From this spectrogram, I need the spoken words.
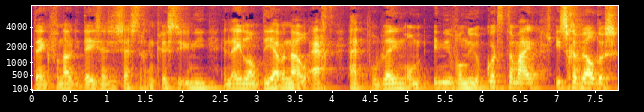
denken van nou die D66 en ChristenUnie in Nederland, die hebben nou echt het probleem om in ieder geval nu op korte termijn iets geweldigs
